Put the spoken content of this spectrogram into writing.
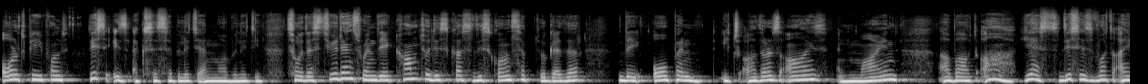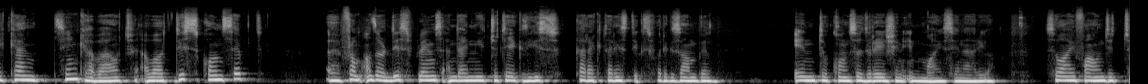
old people. This is accessibility and mobility. So the students, when they come to discuss this concept together, they open each other's eyes and mind about, ah, yes, this is what I can think about, about this concept uh, from other disciplines, and I need to take these characteristics, for example, into consideration in my scenario. So I found it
